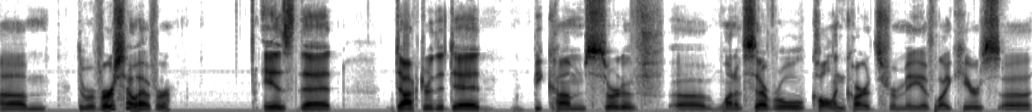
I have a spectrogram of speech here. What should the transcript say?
Um, the reverse, however, is that Doctor of the Dead becomes sort of uh, one of several calling cards for me of like, here's a,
